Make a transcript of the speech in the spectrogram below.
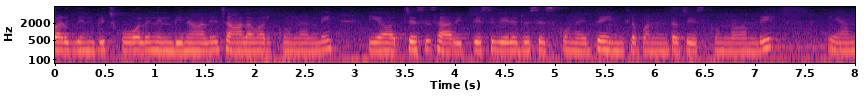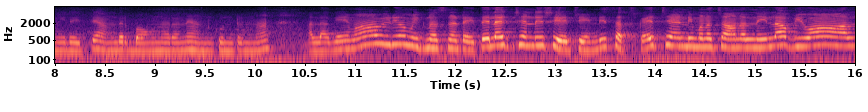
వాడికి తినిపించుకోవాలి నేను తినాలి. చాలా వర్క్ ఉందండి. ఇక వచ్చేసి సారీ ఇప్పేసి వేరే డ్రెస్ వేసుకొని అయితే ఇంట్లో పని అంతా చేసుకున్నాం అండి ఇక మీరైతే అందరు బాగున్నారని అనుకుంటున్నా. అలాగే మా వీడియో మీకు నచ్చినట్టయితే లైక్ చేయండి షేర్ చేయండి సబ్స్క్రైబ్ చేయండి మన ఛానల్ని. లవ్ యూ ఆల్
